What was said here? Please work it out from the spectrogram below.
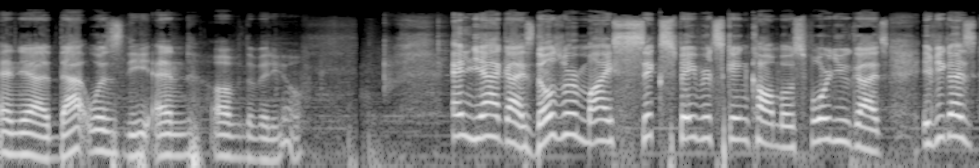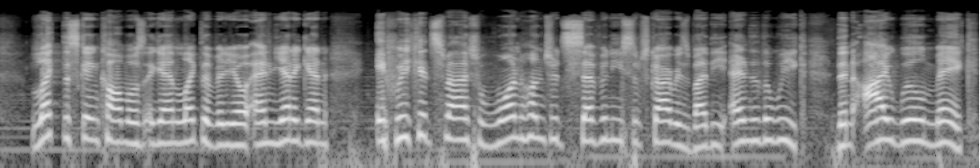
And yeah, that was the end of the video. And yeah, guys, those were my six favorite skin combos for you guys. If you guys like the skin combos again, like the video, and yet again, if we could smash 170 subscribers by the end of the week, then I will make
